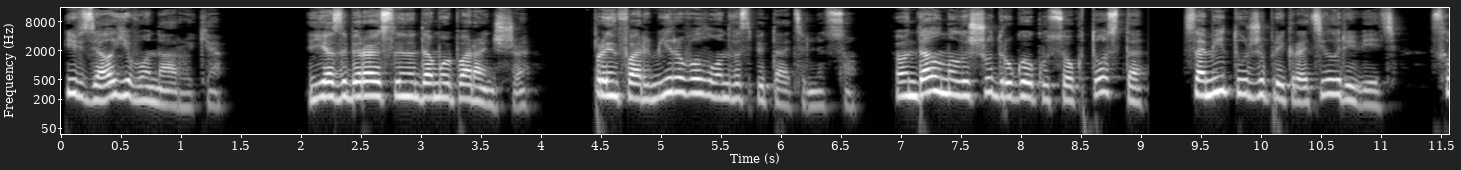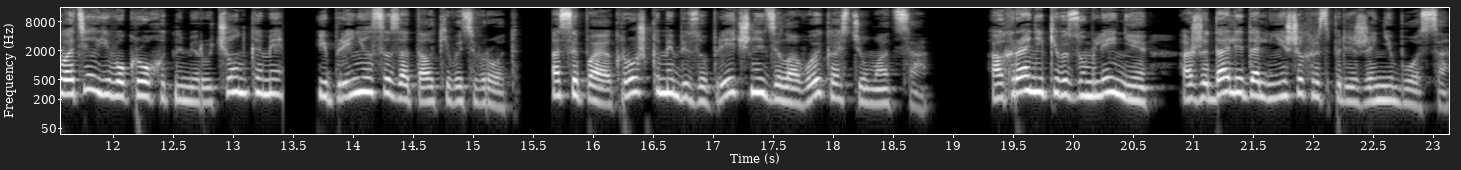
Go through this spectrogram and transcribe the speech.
и взял его на руки. «Я забираю сына домой пораньше», – проинформировал он воспитательницу. Он дал малышу другой кусок тоста, Сами тут же прекратил реветь, схватил его крохотными ручонками и принялся заталкивать в рот, осыпая крошками безупречный деловой костюм отца. Охранники в изумлении ожидали дальнейших распоряжений босса,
